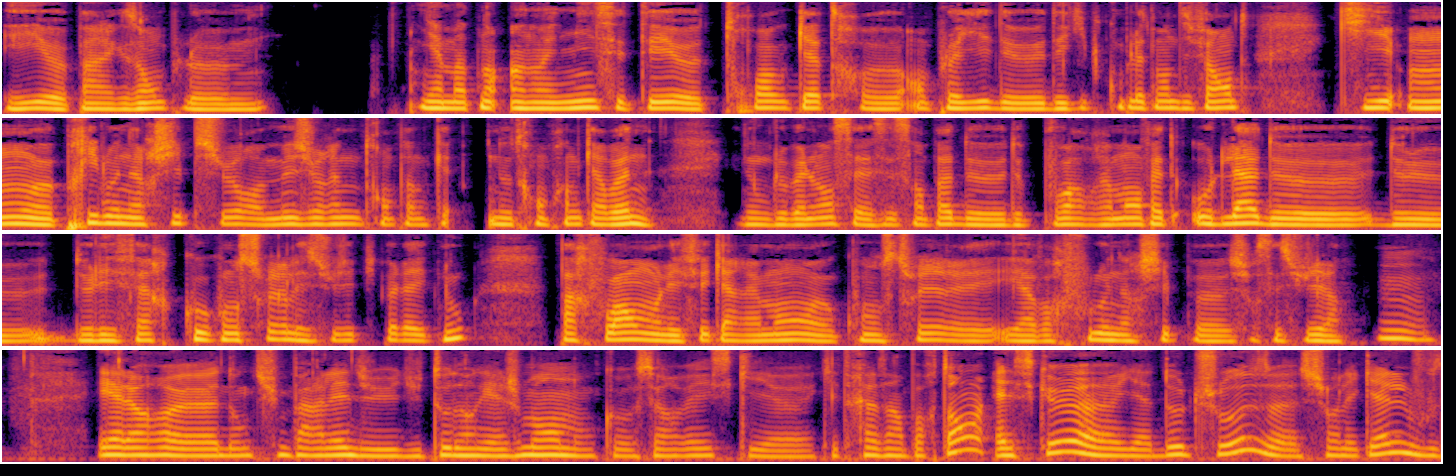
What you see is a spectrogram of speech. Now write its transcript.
Et par exemple il y a maintenant un an et demi, c'était euh, trois ou quatre euh, employés d'équipes complètement différentes qui ont euh, pris l'ownership sur mesurer notre empreinte, carbone. donc globalement, c'est assez sympa de, pouvoir vraiment, en fait, au-delà de, les faire co-construire les sujets people avec nous, parfois on les fait carrément construire et, et avoir full ownership sur ces sujets-là. Hmm. Et alors, euh, donc tu me parlais du, taux d'engagement donc au survey, qui, euh, qui est très important. Est-ce que euh, il y a d'autres choses sur lesquelles vous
